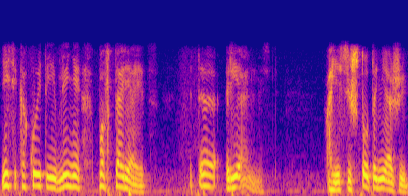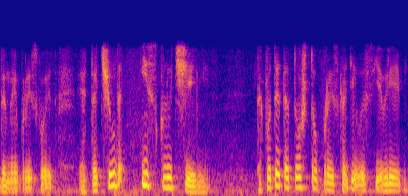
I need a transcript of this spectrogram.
Если какое-то явление повторяется, это реальность. А если что-то неожиданное происходит, это чудо исключение. Так вот это то, что происходило с евреями.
